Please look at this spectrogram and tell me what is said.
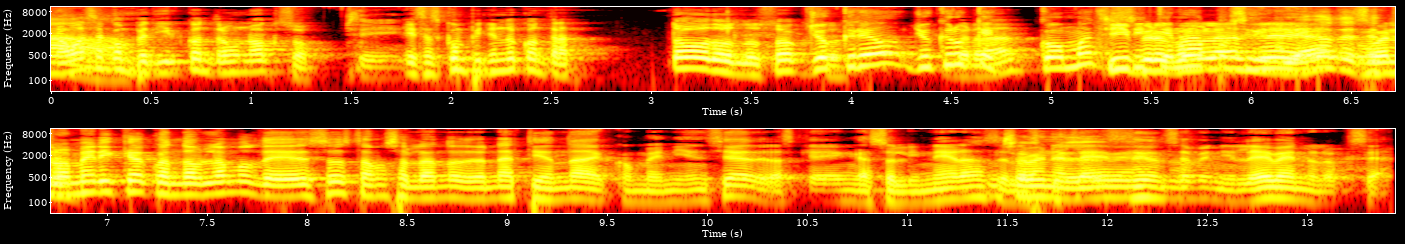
Ah. no vas a competir contra un Oxxo. Sí. Estás compitiendo contra todos los Oxxos. Yo creo, yo creo ¿verdad? que Comac Sí, sí, pero tiene ¿cómo hace? posibilidad. De Bueno. Centroamérica, cuando hablamos de eso, estamos hablando de una tienda de conveniencia, de las que hay en gasolineras, Un de las que 7-Eleven, sí, un ¿no? 7-Eleven o lo que sea.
